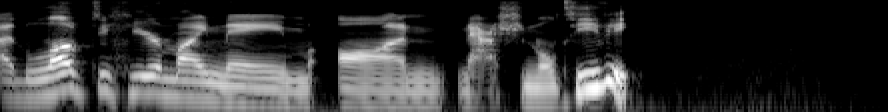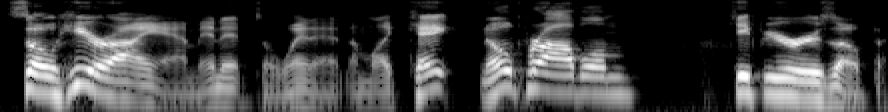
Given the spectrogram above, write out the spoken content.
I'd love to hear my name on national TV." So here I am in it to win it. I'm like, "Kate, no problem. Keep your ears open."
